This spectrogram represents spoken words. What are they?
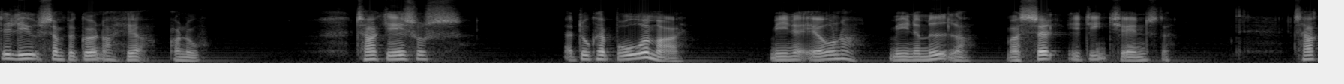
det liv, som begynder her og nu. Tak, Jesus, at du kan bruge mig, mine evner, mine midler, mig selv i din tjeneste. Tak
